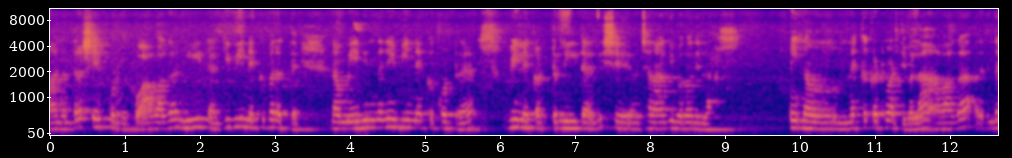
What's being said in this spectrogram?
ಆ ನಂತರ ಶೇಪ್ ಕೊಡಬೇಕು. ಆವಾಗ ನೀಟಾಗಿ ವಿ ನೆಕ್ ಬರುತ್ತೆ. ನಾವು ಮೇಲಿಂದನೇ ವಿ ನೆಕ್ ಕೊಟ್ಟರೆ ವಿ ನೆಕ್ ಕಟ್ ನೀಟಾಗಿ ಶೇ, ಚೆನ್ನಾಗಿ ಬರೋದಿಲ್ಲ. ಈಗ ನಾವು ನೆಕ್ಕ ಕಟ್ ಮಾಡ್ತೀವಲ್ಲ, ಆವಾಗ ಅದರಿಂದ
